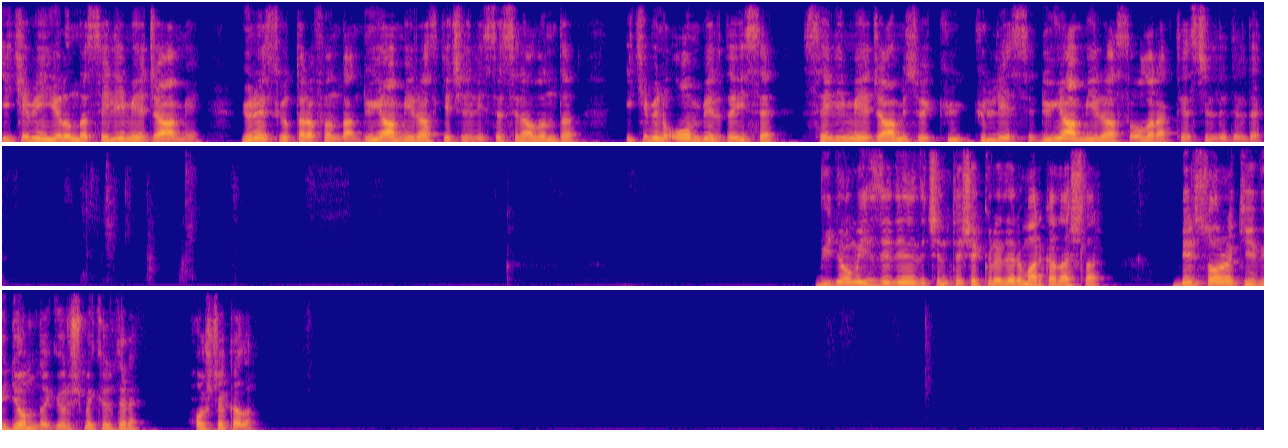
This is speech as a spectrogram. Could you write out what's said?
2000 yılında Selimiye Camii UNESCO tarafından Dünya Miras Geçici listesine alındı. 2011'de ise Selimiye Camisi ve Külliyesi Dünya Mirası olarak tescil edildi. Videomu izlediğiniz için teşekkür ederim arkadaşlar. Bir sonraki videomda görüşmek üzere. Hoşçakalın.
